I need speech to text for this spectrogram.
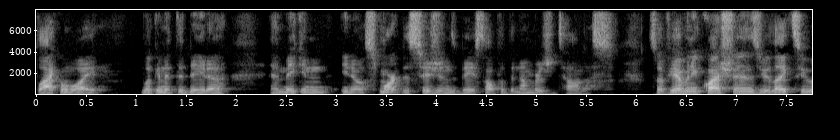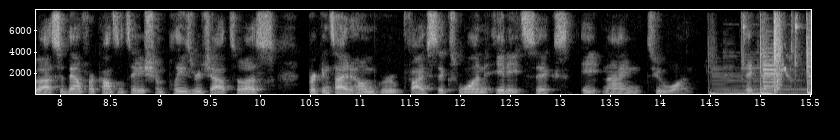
black and white, looking at the data and making you know smart decisions based off what the numbers are telling us. So if you have any questions, you'd like to uh, sit down for a consultation, please reach out to us. Brick and Tide Home Group 561 886 8921. Take care.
